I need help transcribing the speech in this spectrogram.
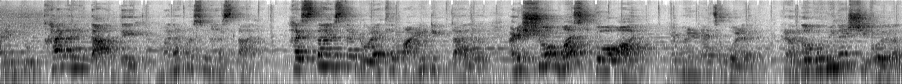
आणि दुःखालाही दाद देत मनापासून हसता आलं. हसता हसता डोळ्यातलं पाणी टिपता आलं आणि शो मस्ट गो ऑन हे म्हणण्याचं बळ आलं रंगभूमीने शिकवलं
